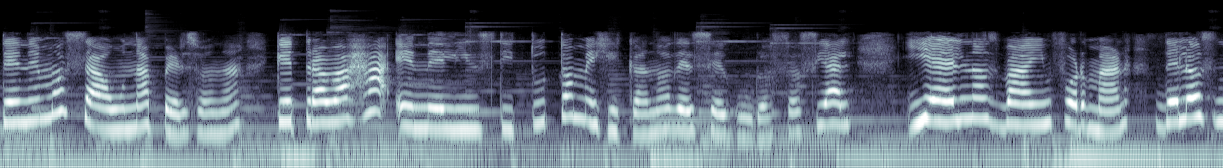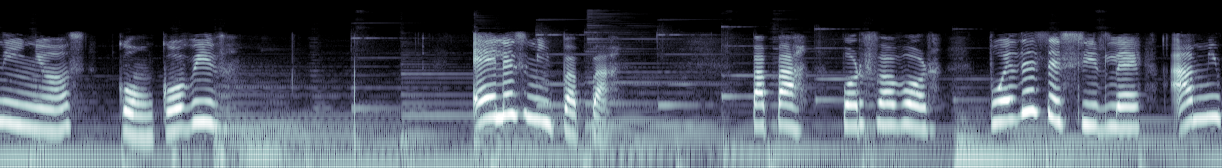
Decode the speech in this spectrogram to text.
tenemos a una persona que trabaja en el Instituto Mexicano del Seguro Social y él nos va a informar de los niños con COVID. Él es mi papá. Papá, por favor, ¿puedes decirle a mi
